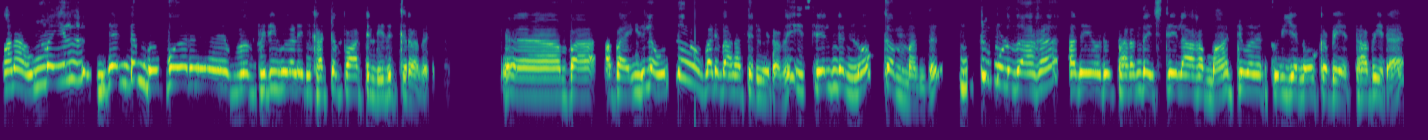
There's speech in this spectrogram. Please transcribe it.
ஆனா உண்மையில் இரண்டும் வெவ்வேறு பிரிவுகளின் கட்டுப்பாட்டில் இருக்கிறது. அப்ப- இதுல ஒன்று வடிவாக தெரிகிறது. இஸ்ரேலின் நோக்கம் வந்து முற்று முழுதாக அதை ஒரு பரந்த இஸ்ரேலாக மாற்றுவதற்குரிய நோக்கமே தவிர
